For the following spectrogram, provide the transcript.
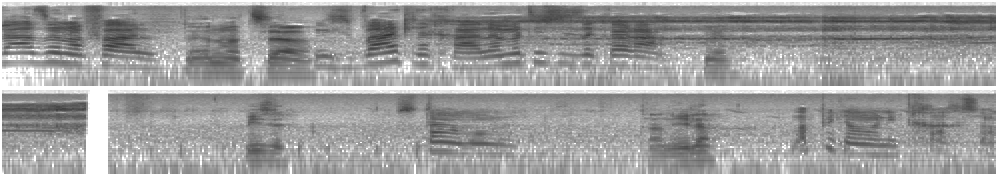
ואז זה נפל. אין מצב. נשבעת לך, לא ידעתי שזה קרה. מי זה? סתם, עומר. תעני לה. מה פתאום, אני איתך עכשיו.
